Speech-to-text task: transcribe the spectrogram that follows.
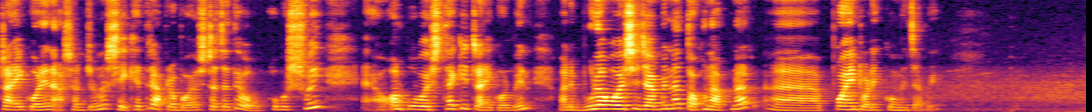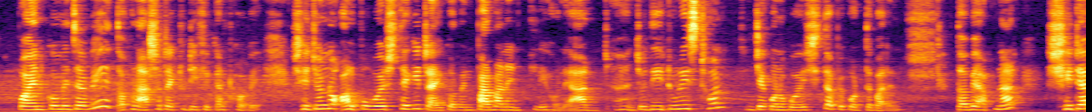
ট্রাই করেন আসার জন্য, সেক্ষেত্রে আপনার বয়সটা যাতে অব- অবশ্যই অল্প বয়স থেকেই ট্রাই করবেন। মানে বুড়া বয়সে যাবেন না, তখন আপনার পয়েন্ট অনেক কমে যাবে। পয়েন্ট কমে যাবে, তখন আসাটা একটু ডিফিকাল্ট হবে। সেজন্য অল্প বয়স থেকে ট্রাই করবেন পার্মানেন্টলি হলে। আর যদি ট্যুরিস্ট হন, যে কোনো বয়সই তো আপনি করতে পারেন। তবে আপনার সেটা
